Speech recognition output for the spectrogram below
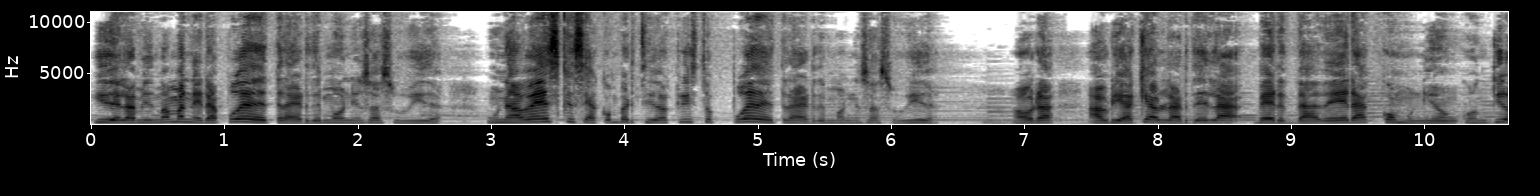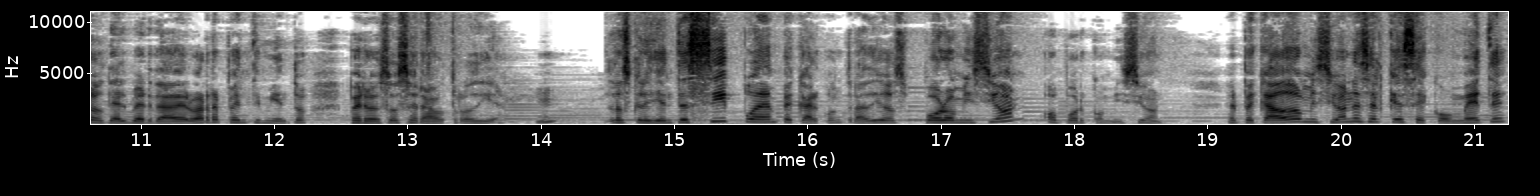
Y de la misma manera puede traer demonios a su vida. Una vez que se ha convertido a Cristo, puede traer demonios a su vida. Ahora habría que hablar de la verdadera comunión con Dios, del verdadero arrepentimiento, pero eso será otro día. Los creyentes sí pueden pecar contra Dios, por omisión o por comisión. El pecado de omisión es el que se comete,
